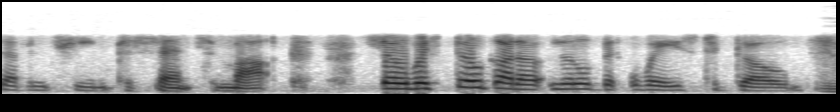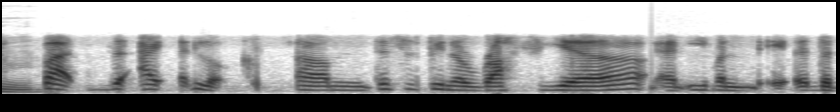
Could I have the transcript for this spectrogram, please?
17% mark. So we've still got a little bit ways to go. Mm. But the, I, look, um, this has been a rough year, and even the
